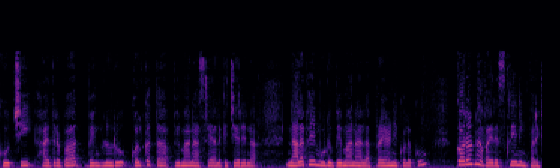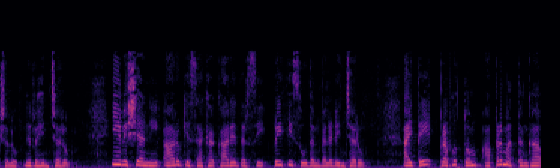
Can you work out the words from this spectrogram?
కోచి హైదరాబాద్ బెంగళూరు కోల్కతా విమానాశ్రయాలకు చేరిన నలబై మూడు విమానాల ప్రయాణికులకు కరోనా వైరస్ స్కీనింగ్ పరీక్షలు నిర్వహించారు. ఈ విషయాన్ని ఆరోగ్య శాఖ కార్యదర్శి ప్రీతి సూదన్ వెల్లడించారు. అయితే ప్రభుత్వం అప్రమత్తంగా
